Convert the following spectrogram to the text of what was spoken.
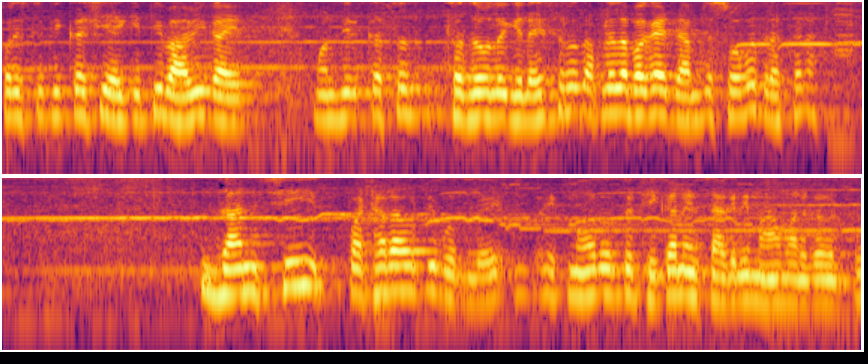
परिस्थिती कशी आहे? किती भाविक आहेत? मंदिर कसं सजवलं गेलं? हे सर्व आपल्याला बघायचं आहे. आमच्यासोबत राहा. चला. जानशी पठारावरती बोललो आहे एक महत्त्वाचं ठिकाण आहे सागरी महामार्गावरचं.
